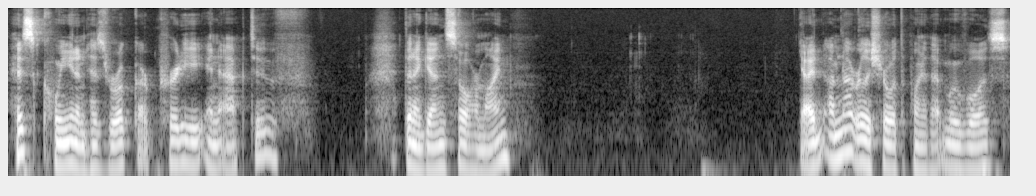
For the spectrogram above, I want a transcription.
His queen and his rook are pretty inactive. Then again, so are mine. Yeah, I, am not really sure what the point of that move was.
